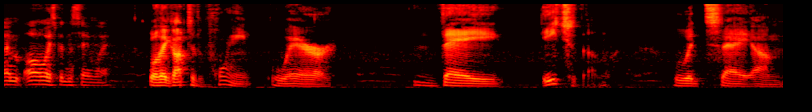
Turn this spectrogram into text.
I'm always been the same way. Well, they got to the point where they, each of them, would say, um,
